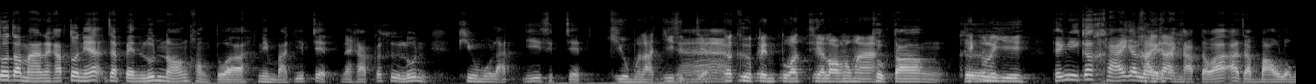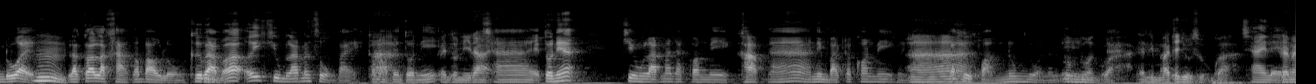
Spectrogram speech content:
ตัวต่อมานะครับ ตัวเนี้ยจะเป็นรุ่นน้องของตัวนิมบัส27 นะครับ ก็คือรุ่นคิวมูลัส27 คิวมูลัสอ่า27 ก็คือเป็นตัวเทียร์รองลงมา ถูกต้องอเทคโนโลยีเทคนิคก็คล้ายกันเลคล้ายยกันนะครับ แต่ว่าอาจจะเบาลงด้วยอืมแล้วก็ราคาก็เบาลง คือแบบว่าเอ้ยคิวมูลัสมันสูงไป ก็มาอ่าเป็นตัวนี้เป็นตัวนี้ได้ใช่ตัวเนี้ย คิวมูลัสมาจากก้อนเมฆครับอ่านิมบัสก็ก้อนเมฆเหมือนกัอ่าก็คือความนุ่มนวลนั่นเองนุ่มนวลกว่า แต่นิมบัสจะอยู่สูงกว่า ใช่เลยใช่ไหม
